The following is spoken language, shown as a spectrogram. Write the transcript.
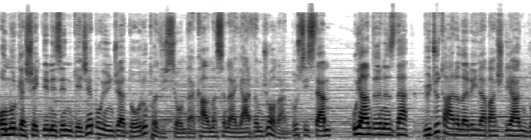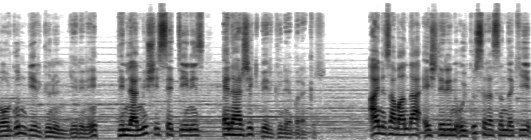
Omurga şeklinizin gece boyunca doğru pozisyonda kalmasına yardımcı olan bu sistem, uyandığınızda vücut ağrılarıyla başlayan yorgun bir günün yerini dinlenmiş hissettiğiniz enerjik bir güne bırakır. Aynı zamanda eşlerin uyku sırasındaki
